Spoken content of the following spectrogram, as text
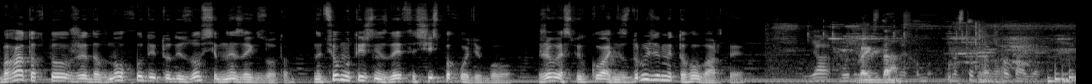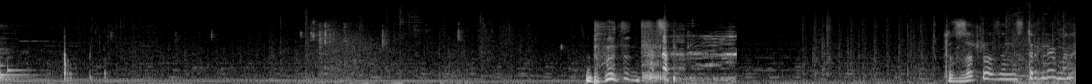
Багато хто вже давно ходить туди зовсім не за екзотом. На цьому тижні, здається, 6 походів було. Живе спілкування з друзями того вартує. Я буду наступних- наступних показів. Та зарази не стріляй в мене.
